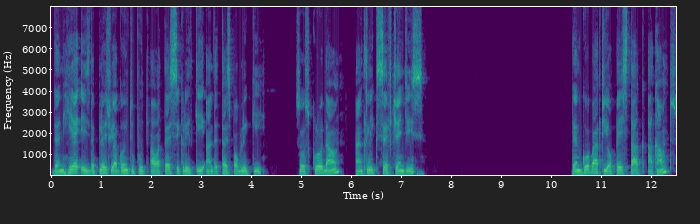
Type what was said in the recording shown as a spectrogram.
then here is the place we are going to put our test secret key and the test public key so scroll down and click save changes then go back to your Paystack account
